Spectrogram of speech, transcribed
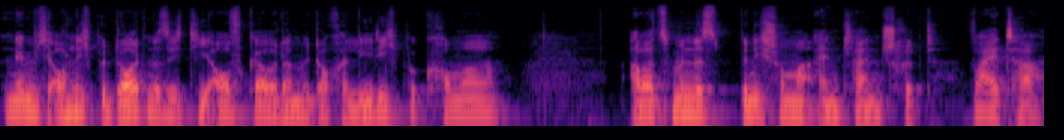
nämlich auch nicht bedeuten, dass ich die Aufgabe damit auch erledigt bekomme. Aber zumindest bin ich schon mal einen kleinen Schritt weiter.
